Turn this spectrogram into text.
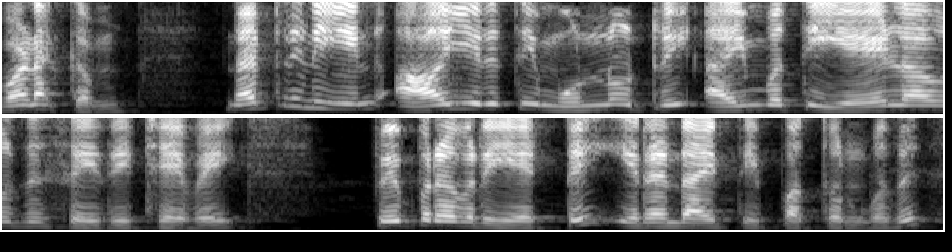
வணக்கம். நற்றினியின் ஆயிரத்தி முன்னூற்றி ஐம்பத்தி ஏழாவது செய்தி சேவை பிப்ரவரி எட்டு இரண்டாயிரத்தி பத்தொன்பது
